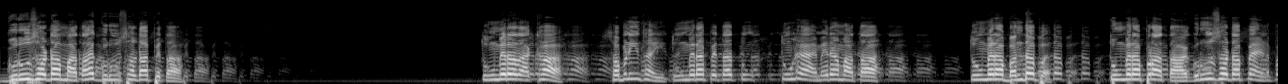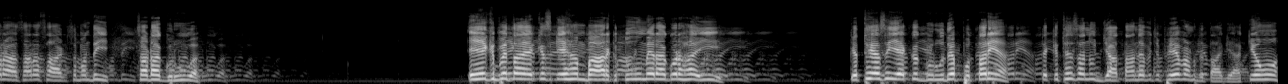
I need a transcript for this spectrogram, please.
ਗੁਰੂ ਸਾਡਾ ਮਾਤਾ, ਗੁਰੂ ਸਾਡਾ ਪਿਤਾ। ਤੂੰ ਮੇਰਾ ਰਾਖਾ, ਸਭਣੀ ਥਾਈ। ਤੂੰ ਮੇਰਾ ਪਿਤਾ, ਤੂੰ ਤੂੰ ਹੈ ਮੇਰਾ ਮਾਤਾ। ਤੂੰ ਮੇਰਾ ਬੰਧਪ, ਤੂੰ ਮੇਰਾ ਭਰਾਤਾ। ਗੁਰੂ ਸਾਡਾ ਭੈਣ, ਭਰਾ, ਸਾਰਾ ਸਾਖ ਸੰਬੰਧੀ ਸਾਡਾ ਗੁਰੂ ਆ। ਏਕ ਪਿਤਾ, ਇੱਕ ਸਕੇ ਹੰਬਾਰਕ, ਤੂੰ ਮੇਰਾ ਗੁਰਹਾਈ। ਕਿੱਥੇ ਅਸੀਂ ਇੱਕ ਗੁਰੂ ਦੇ ਪੁੱਤਰ ਆ ਤੇ ਕਿੱਥੇ ਸਾਨੂੰ ਜਾਤਾਂ ਦੇ ਵਿੱਚ ਫੇਰ ਵੰਡ ਦਿੱਤਾ ਗਿਆ? ਕਿਉਂ?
